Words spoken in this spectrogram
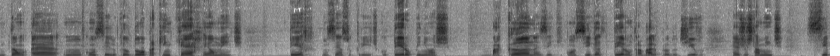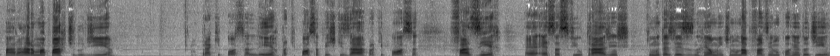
Então, é um conselho que eu dou para quem quer realmente ter um senso crítico, ter opiniões bacanas e que consiga ter um trabalho produtivo é justamente separar uma parte do dia para que possa ler, para que possa pesquisar, para que possa fazer é, essas filtragens que muitas vezes realmente não dá para fazer no correr do dia.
